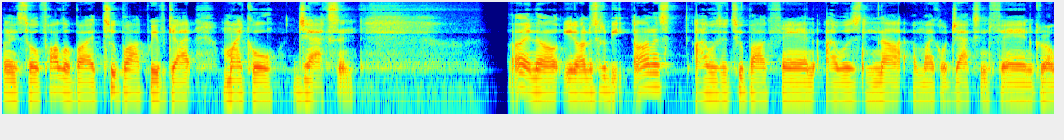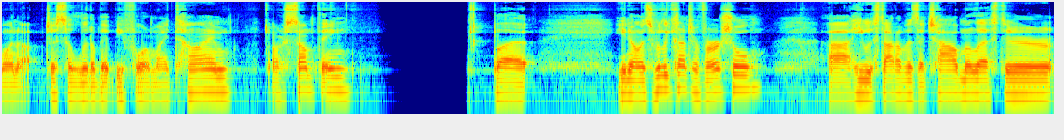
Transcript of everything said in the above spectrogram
And so, followed by Tupac, we've got Michael Jackson. All right, now, you know, I'm just going to be honest. I was a Tupac fan. I was not a Michael Jackson fan growing up, just a little bit before my time or something. But, you know, it's really controversial. Uh, he was thought of as a child molester,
